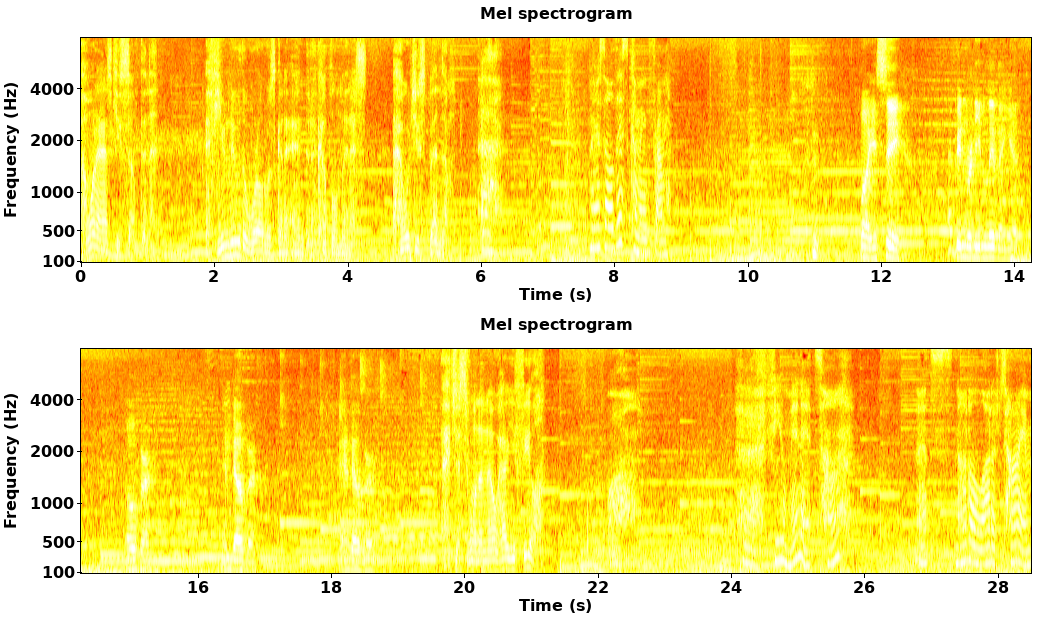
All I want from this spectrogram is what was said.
I want to ask you something. If you knew the world was gonna end in a couple of minutes, how would you spend them? Where's all this coming from? Well, you see, I've been reliving it over and over and over. I just want to know how you feel. A few minutes, huh? That's not a lot of time.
